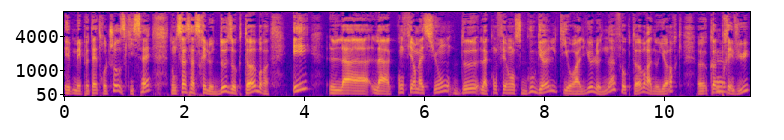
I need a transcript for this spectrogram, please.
et, mais peut-être autre chose, qui sait? Donc ça, ça serait le 2 octobre et la, la, confirmation de la conférence Google qui aura lieu le 9 octobre à New York, euh, comme mhm. prévu,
